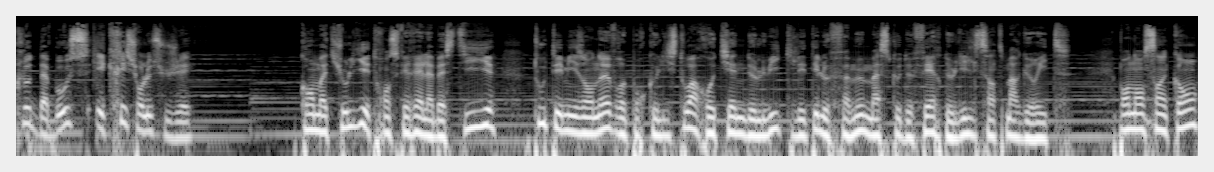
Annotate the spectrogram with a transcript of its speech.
Claude Dabos écrit sur le sujet. Quand Mattioli est transféré à la Bastille, tout est mis en œuvre pour que l'histoire retienne de lui qu'il était le fameux masque de fer de l'île Sainte-Marguerite. Pendant cinq ans,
